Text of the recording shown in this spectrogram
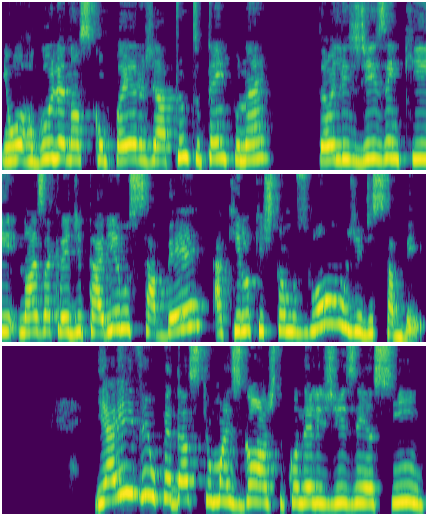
E o orgulho é nosso companheiro já há tanto tempo, né? Então, eles dizem que nós acreditaríamos saber aquilo que estamos longe de saber. E aí vem o pedaço que eu mais gosto, quando eles dizem assim:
